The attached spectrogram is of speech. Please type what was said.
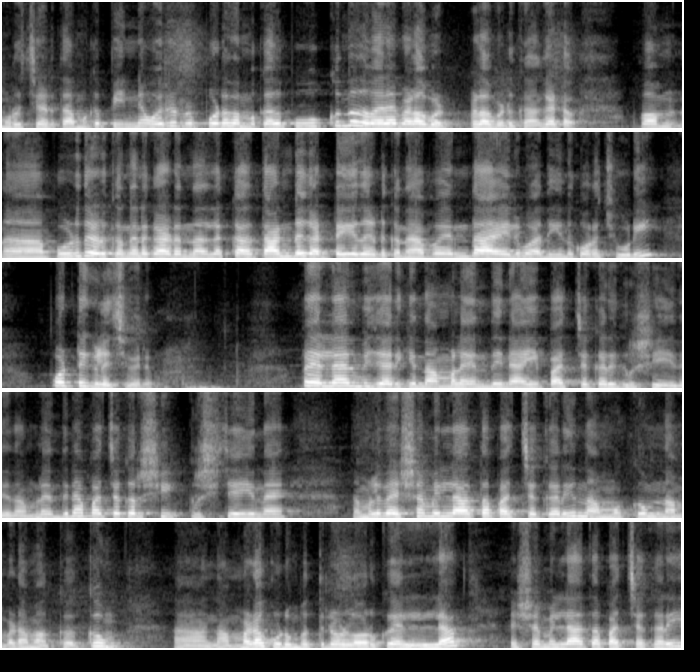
മുറിച്ചെടുത്ത് നമുക്ക് പിന്നെ ഒരു ട്രിപ്പ് കൂടെ നമുക്കത് പൂക്കുന്നത് വരെ വിളവ് വിളവെടുക്കാം കേട്ടോ. അപ്പം പുഴുതെടുക്കുന്നതിന് കടന്ന് നല്ല തണ്ട് കട്ട് ചെയ്ത് എടുക്കുന്നത്. അപ്പോൾ എന്തായാലും അതിൽ നിന്ന് കുറച്ചുകൂടി പൊട്ടിക്കിളിച്ച് വരും. അപ്പോൾ എല്ലാവരും വിചാരിക്കും നമ്മൾ എന്തിനാ ഈ പച്ചക്കറി കൃഷി ചെയ്തത് നമ്മൾ എന്തിനാ പച്ചക്കൃഷി കൃഷി ചെയ്യുന്നത്? നമ്മൾ വിഷമില്ലാത്ത പച്ചക്കറി നമുക്കും നമ്മുടെ മക്കൾക്കും നമ്മുടെ കുടുംബത്തിലുള്ളവർക്കും എല്ലാം വിഷമില്ലാത്ത പച്ചക്കറി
